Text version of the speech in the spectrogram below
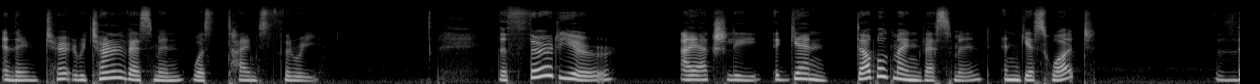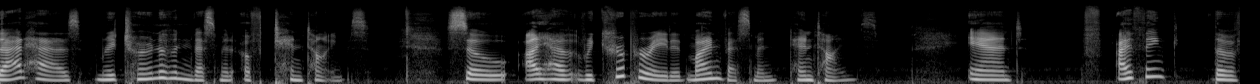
and the inter- return investment was times three. The third year, I actually again doubled my investment, and guess what? That has return of investment of 10 times. So I have recuperated my investment 10 times. And I think the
